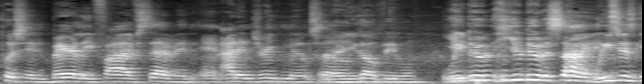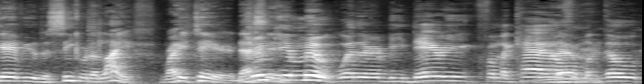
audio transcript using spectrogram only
pushing barely five seven and i didn't drink milk So, so, there you go, people. you we do you do the science we just gave you the secret of life right there. That's drink it. your milk whether it be dairy from a cow from a goat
